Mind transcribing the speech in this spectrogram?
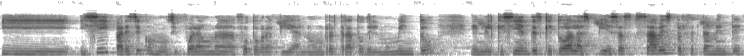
Y, y, sí, parece como si fuera una fotografía, ¿no? Un retrato del momento en el que sientes que todas las piezas sabes perfectamente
